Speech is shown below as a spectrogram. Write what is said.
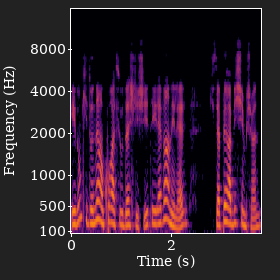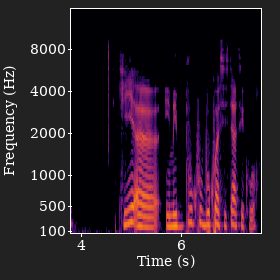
Et donc, il donnait un cours à Shlishit, et il avait un élève qui s'appelait Rabbi Shimshon, qui euh, aimait beaucoup, beaucoup assister à ses cours.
